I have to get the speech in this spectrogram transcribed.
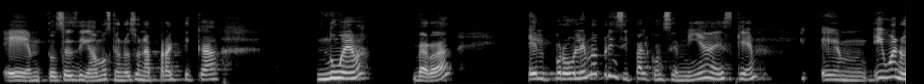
Eh, entonces, digamos que no es una práctica nueva, ¿verdad? El problema principal con Semilla es que Em, y bueno,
